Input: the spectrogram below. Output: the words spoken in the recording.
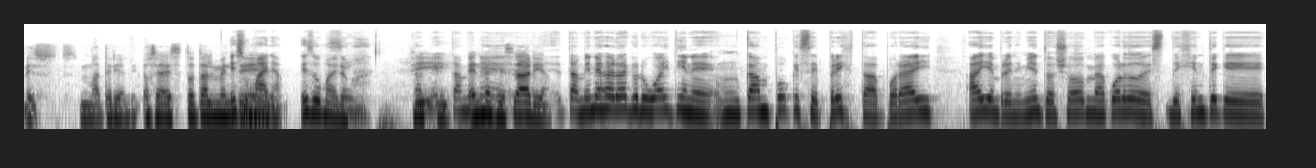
es material, o sea, es totalmente... Es humana, es humano. también, es necesaria. también es verdad que Uruguay tiene un campo que se presta por ahí hay emprendimientos. Yo me acuerdo de, gente que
